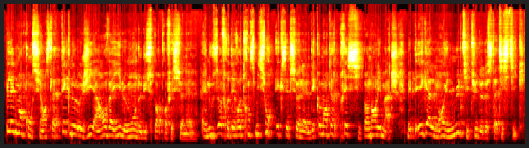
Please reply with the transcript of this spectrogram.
pleinement conscience, la technologie a envahi le monde du sport professionnel. Elle nous offre des retransmissions exceptionnelles, des commentaires précis pendant les matchs, mais également une multitude de statistiques.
